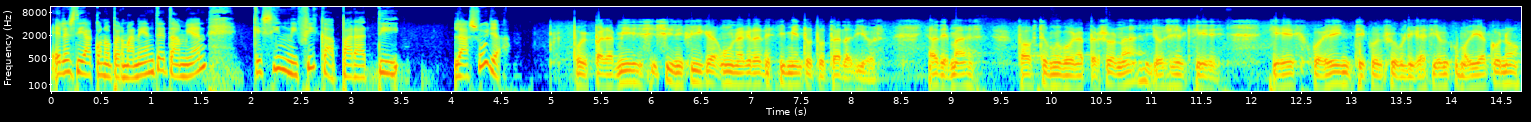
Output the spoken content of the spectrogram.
Él es diácono permanente también. ¿Qué significa para ti la suya? Pues para mí significa un agradecimiento total a Dios. Además, Fausto es muy buena persona, yo sé que, que es coherente con su obligación como diácono,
